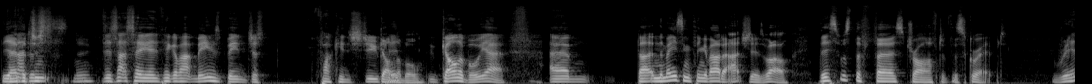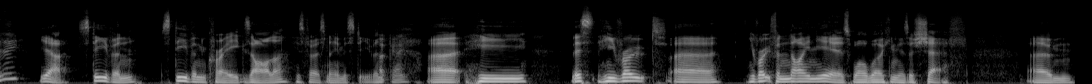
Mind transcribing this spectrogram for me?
the That evidence. just- no? Does that say anything about me as being just fucking stupid? Gullible. Gullible, yeah. Um, That an amazing thing about it actually as well. This was the first draft of the script. really? Yeah, Stephen Stephen Craig Zahler. His first name is Stephen. Okay. Uh, he this he wrote uh, he wrote for nine years while working as a chef. Um,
